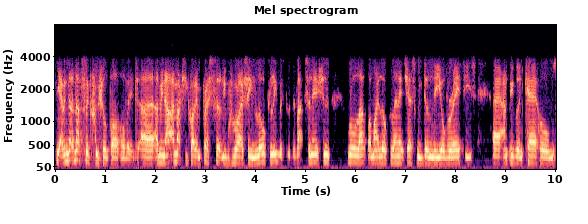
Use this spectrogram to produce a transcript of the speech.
Yeah, I mean that, that's the crucial part of it. Uh, I mean, I'm actually quite impressed, certainly with what I've seen locally with, with the vaccination rolled out by my local NHS. We've done the over 80s uh, and people in care homes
